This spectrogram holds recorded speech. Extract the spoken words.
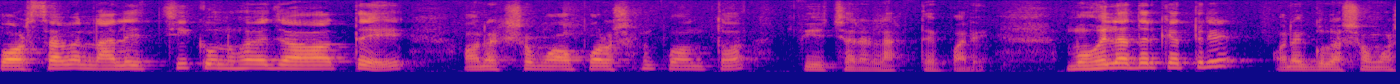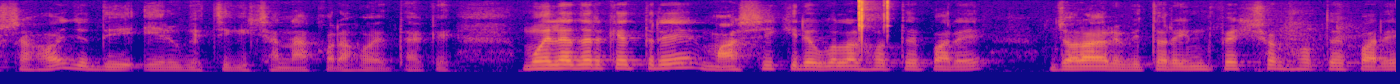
প্রস্রাবের নালী চিকন হয়ে যাওয়াতে অনেক সময় অপারেশন পর্যন্ত ফিউচারে লাগতে পারে। মহিলাদের ক্ষেত্রে অনেকগুলো সমস্যা হয় যদি এই রোগের চিকিৎসা না করা হয়ে থাকে। মহিলাদের ক্ষেত্রে মাসিক ইরেগুলার হতে পারে, জরায়ের ভিতরে ইনফেকশন হতে পারে,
